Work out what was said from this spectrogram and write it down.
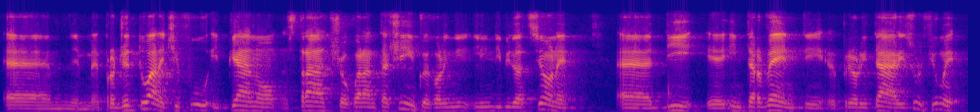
eh, progettuale, ci fu il piano stralcio 45 con l'individuazione eh, di eh, interventi prioritari sul fiume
